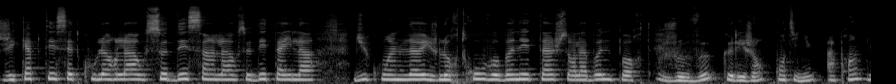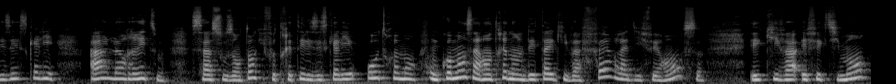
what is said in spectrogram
j'ai capté cette couleur-là ou ce dessin-là ou ce détail-là du coin de l'œil, je le retrouve au bon étage sur la bonne porte. Je veux que les gens continuent à prendre les escaliers à leur rythme. Ça sous-entend qu'il faut traiter les escaliers autrement. On commence à rentrer dans le détail qui va faire la différence et qui va effectivement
